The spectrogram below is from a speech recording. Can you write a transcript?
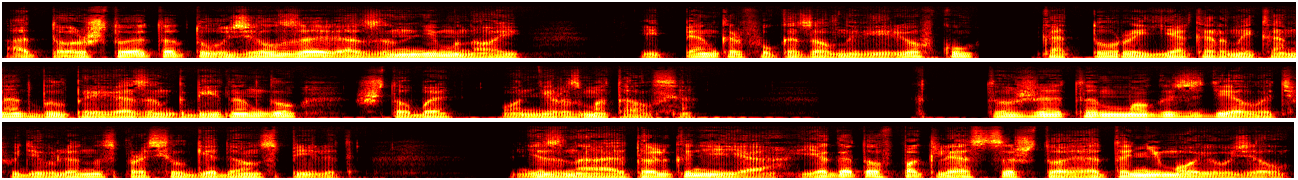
«А то, что этот узел завязан не мной». И Пенкроф указал на веревку, которой якорный канат был привязан к битангу, чтобы он не размотался. «Кто же это мог сделать?» — удивленно спросил Гедеон Спилет. Не знаю, только не я. Я готов поклясться, что это не мой узел.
